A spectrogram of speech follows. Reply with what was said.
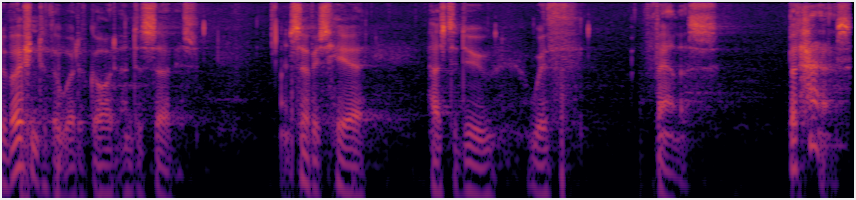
Devotion to the Word of God and to service. And service here has to do with fairness, but has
